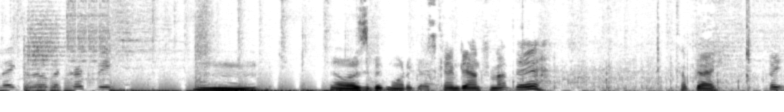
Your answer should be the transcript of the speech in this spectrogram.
Legs a little bit crispy. Hmm. Oh, there's a bit more to go. Just came down from up there. Top day. Hey.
